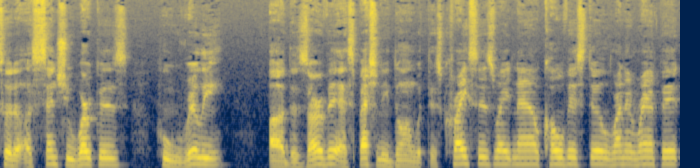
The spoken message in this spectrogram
to the essential workers who really uh, deserve it, especially doing with this crisis right now. COVID still running rampant,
